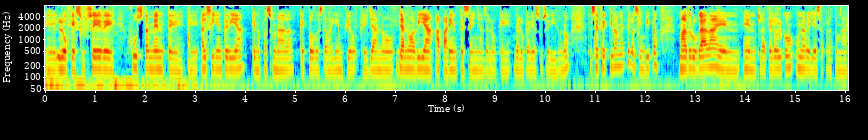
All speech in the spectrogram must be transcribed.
eh, lo que sucede justamente eh, al siguiente día, que no pasó nada, que todo estaba limpio, que ya no, ya no había aparentes señas de lo que, de lo que había sucedido, ¿no? Entonces, efectivamente, los invito. Madrugada en, en Tlatelolco, una belleza para tomar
